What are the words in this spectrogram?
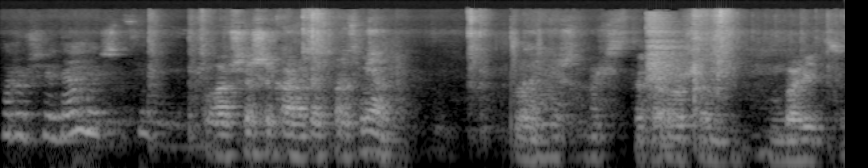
Хорошие, да, мышцы? Вообще шикарный спортсмен. Конечно. Мышца хорошая, болит. всё.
